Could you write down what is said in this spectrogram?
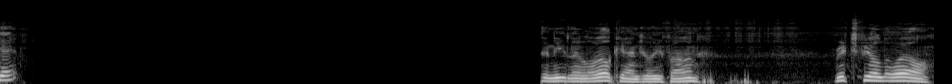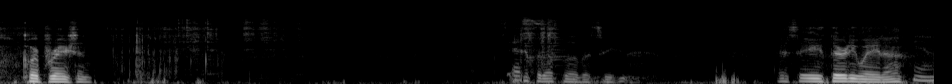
Okay. A neat little oil can Julie found. Richfield Oil Corporation. It's Tip it up a little bit so you can... SA 30 weight, huh? Yeah.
